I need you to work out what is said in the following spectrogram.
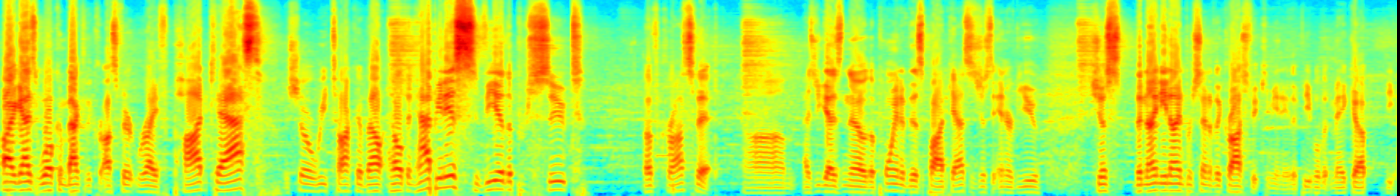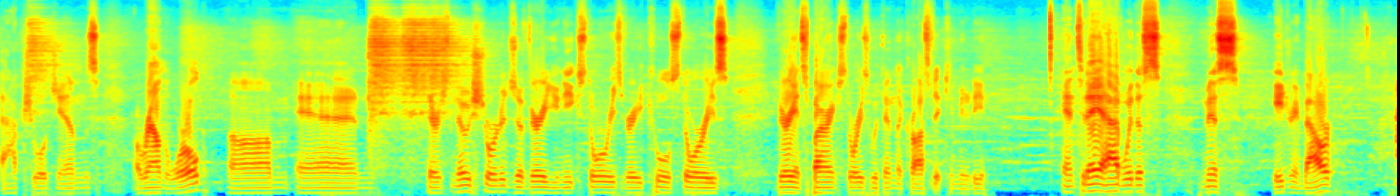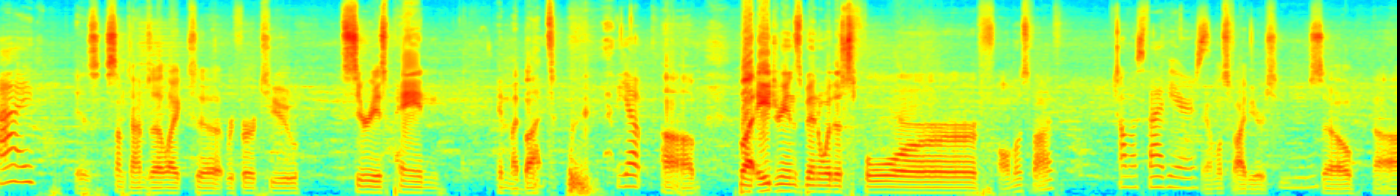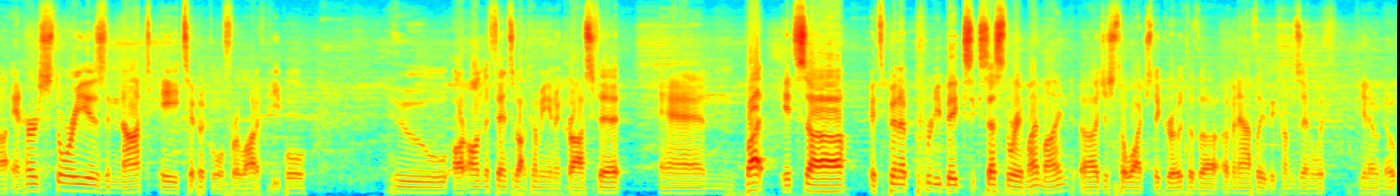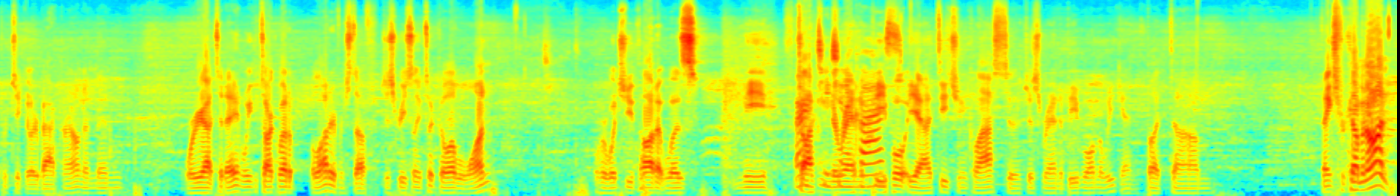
All right, guys, welcome back to the CrossFit Rife podcast, the show where we talk about health and happiness via the pursuit of CrossFit. Um, as you guys know, the point of this podcast is just to interview just the 99% of the CrossFit community, the people that make up the actual gyms around the world. Um, and there's no shortage of very unique stories, very cool stories, very inspiring stories within the CrossFit community. And today I have with us Miss Adrienne Bauer Hi. is sometimes I like to refer to serious pain in my butt. Yep. Um, but Adrienne's been with us for almost five, Almost five years. yeah, almost five years. So, uh, and her story is not atypical for a lot of people who are on the fence about coming into CrossFit. And but it's uh, it's been a pretty big success story in my mind, uh, just to watch the growth of, a, of an athlete that comes in with you know no particular background, and then where you're at today. And we can talk about a, a lot of different stuff. Just recently took the level one, or what you thought it was me talking to random class. people. Yeah, teaching class to just random people on the weekend. But um, thanks for coming on.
